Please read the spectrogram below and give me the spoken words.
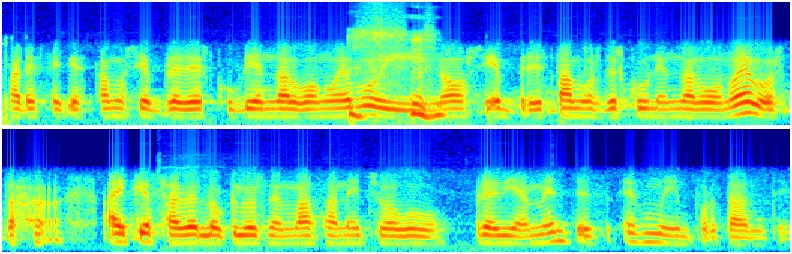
parece que estamos siempre descubriendo algo nuevo y no siempre estamos descubriendo algo nuevo. hay que saber lo que los demás han hecho previamente, es, muy importante.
